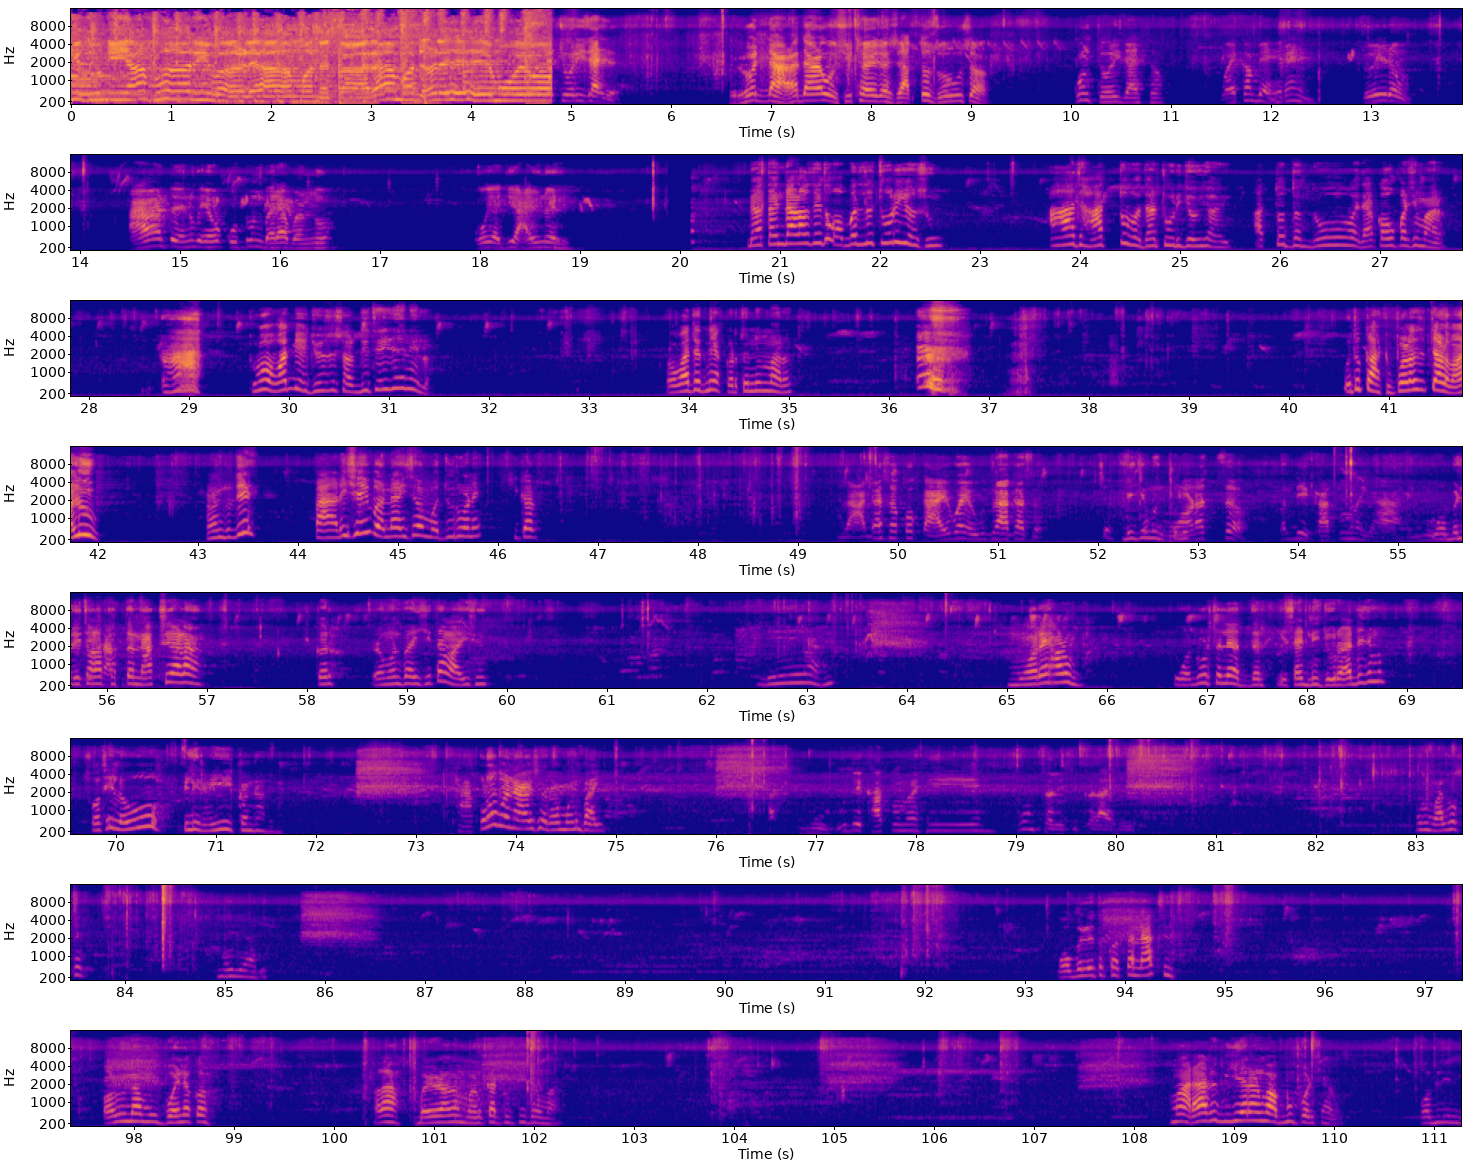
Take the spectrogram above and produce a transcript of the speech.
આખી દુનિયા ફરી વળ્યા મન તારા મઢળે મોયો. ચોરી જાય છે. રોજ દાડા દાડા ઓછી થઈ જશે આપ તો જોવું છે. કોણ ચોરી જાય છે? વેલકમ બેહી રહે જોઈ રહું. આવે તો એનું એવો કુટુંબ બરાબરનું. કોઈ હજી આવ્યું નહીં. બે ત્રણ દાડાથી તો બદલું ચોરી જશું. આજ હાથ તો વધારે ચોરી જવું છે. આજ તો ધંધો વધારે કરવો પડશે મારે. હા થોડો અવાજ દેજો છે શરદી થઈ જાય ને એટલે. અવાજ જ નહીં કરતો નહીં મારો. બધું કાઠું પડે છે ચડવાનું. આમ સુધી પાડી છે બનાવી છે મજૂરોને. શિકાર લાગે છે કોઈ કાયું હોય એવું જ લાગે છે. બીજી મને મોણ જ છે પણ દેખાતું નહીં. યાર બોબલી થોડા ખતરનાક છે આડા કર? રમણભાઈ સીતા આવીશું. મોરે હારું પોડોડ ચલે અદ્દર એ સાઈડની જોર આ દેજે મને. સોથી લઉં પેલી રહી કંડા ઠાકડો બનાવ્યો છે રમણભાઈ. મોઢું દેખાતું નહીં. કોણ સરે શીખડાય રહી રૂમાલ વખતે નહીં લે આજે બોબલે તો ખતરનાક છે. અળું નામ હું ભય ન કર. હા બૈરાનો મણકા તૂટી દો મારે. મારા હારું બિયારણ વાપવું પડશે હારું પબ્લિક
